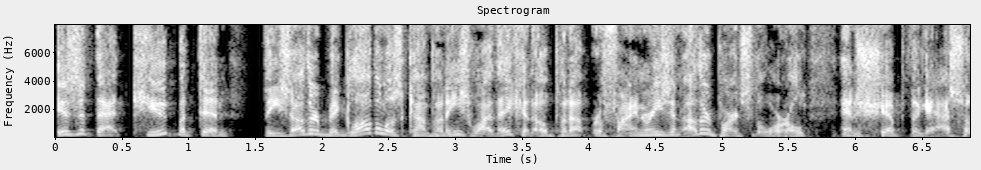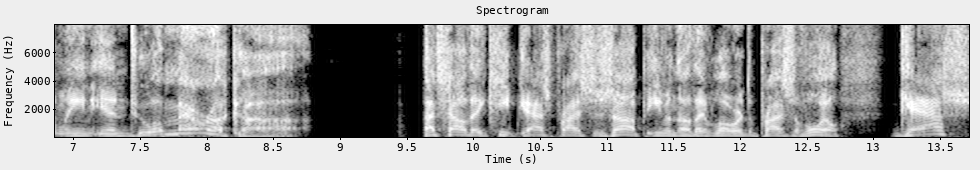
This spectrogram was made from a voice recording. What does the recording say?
Isn't that cute? But then these other big globalist companies, why they can open up refineries in other parts of the world and ship the gasoline into America. That's how they keep gas prices up, even though they've lowered the price of oil. Gas,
